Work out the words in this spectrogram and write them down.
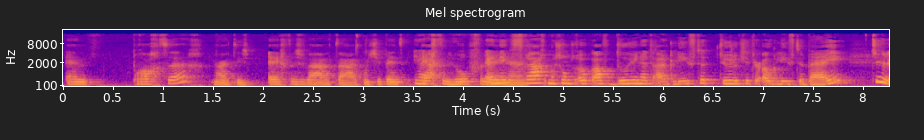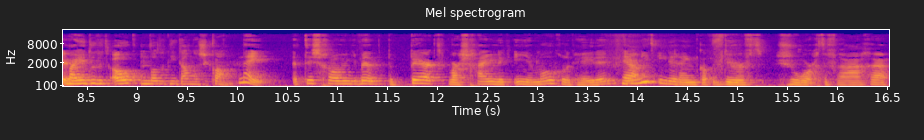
En prachtig, maar het is echt een zware taak. Want je bent Ja. echt een En hulpverlener. ik vraag me soms ook af, doe je het uit liefde? Tuurlijk zit er ook liefde bij. Tuurlijk. Maar je doet het ook omdat het niet anders kan. Nee, het is gewoon, je bent beperkt waarschijnlijk in je mogelijkheden. Ja. En niet iedereen durft zorg te vragen,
